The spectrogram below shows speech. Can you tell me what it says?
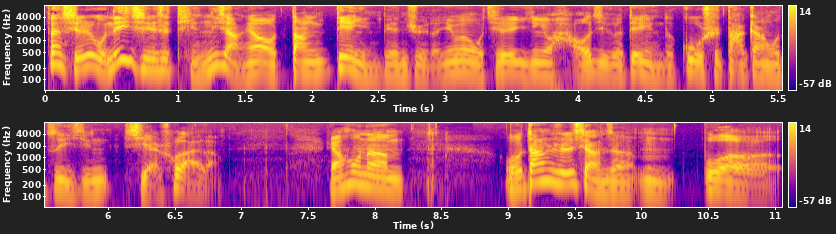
但其实我内心是挺想要当电影编剧的，因为我其实已经有好几个电影的故事大纲，我自己已经写出来了。然后呢，我当时想着，嗯，我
